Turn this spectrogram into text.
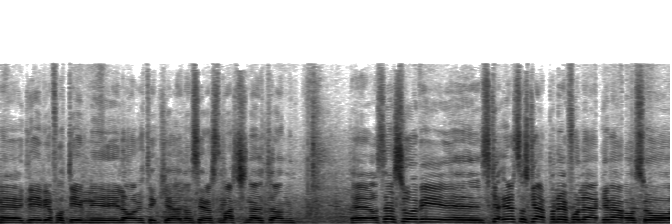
en grej vi har fått in i laget tycker jag, de senaste matcherna. Utan, Eh, och sen så är vi eh, rätt så skarpa när vi får lägena och så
